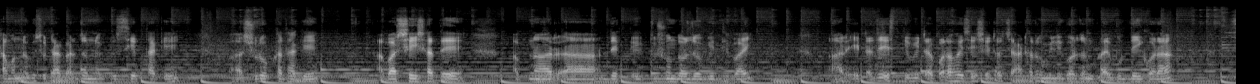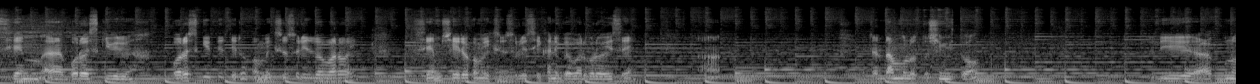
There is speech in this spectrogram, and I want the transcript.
সামান্য কিছু টাকার জন্য একটু সেফ থাকে সুরক্ষা থাকে, আবার সেই সাথে আপনার দেখতে একটু সৌন্দর্য বৃদ্ধি পায় আর এটা যে স্কিবিটা করা হয়েছে সেটা হচ্ছে আঠারো মিলি গর্জন প্লাইউড দিয়েই করা। সেম বড় স্কিবির বড় স্কিবিতে যেরকম এক্সেসরিজ ব্যবহার হয় সেম সেই রকম এক্সেসরিজ এখানে ব্যবহার করা হয়েছে। এটার দাম মূলত সীমিত। যদি কোনো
